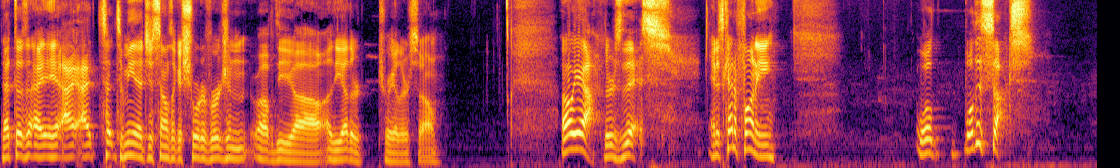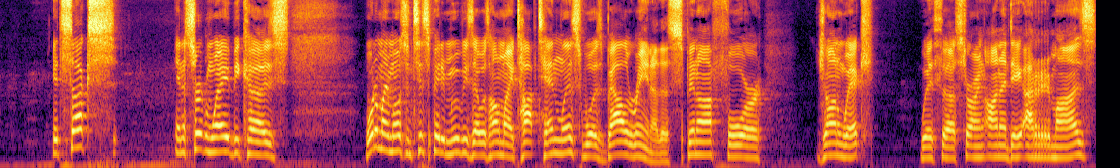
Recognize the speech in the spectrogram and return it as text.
that doesn't. I, I, I t- to me, that just sounds like a shorter version of the uh, of the other trailer. So, oh yeah, there's this, and it's kind of funny. Well, well, this sucks. It sucks in a certain way because one of my most anticipated movies that was on my top 10 list was Ballerina, the spin-off for John Wick with uh, starring Ana de Armas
